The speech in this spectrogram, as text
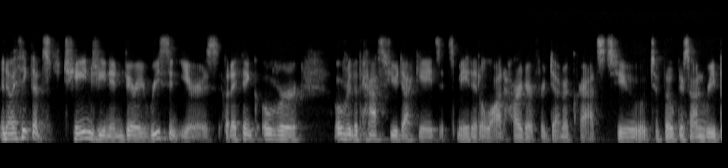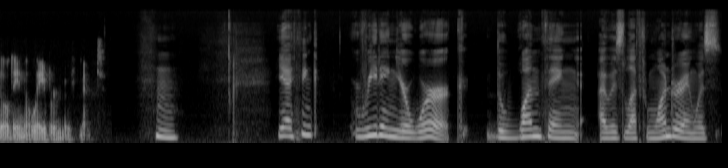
And I think that's changing in very recent years, but I think over over the past few decades, it's made it a lot harder for Democrats to to focus on rebuilding the labor movement. Hmm. Yeah, I think reading your work, the one thing I was left wondering was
